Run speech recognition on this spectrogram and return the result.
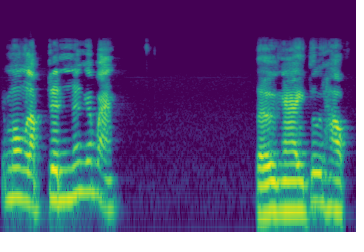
Cái môn lập trình đó các bạn. Từ ngày tôi học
